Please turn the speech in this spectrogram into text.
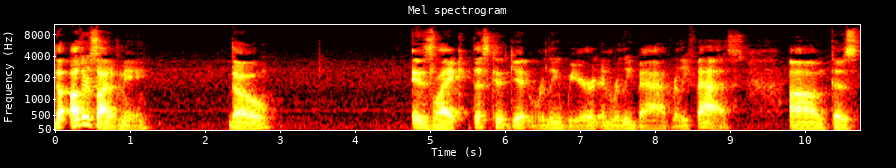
The other side of me, though, is like this could get really weird and really bad really fast. Because um,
